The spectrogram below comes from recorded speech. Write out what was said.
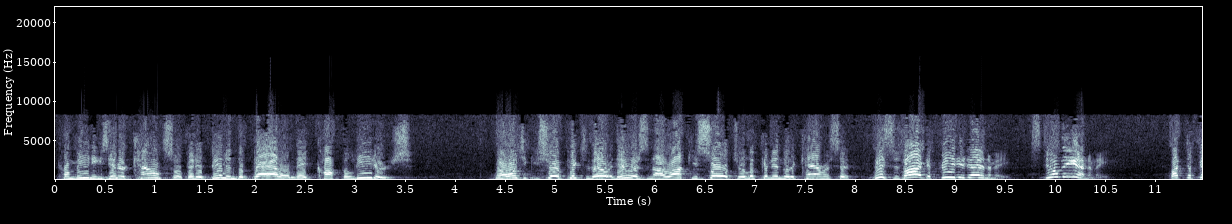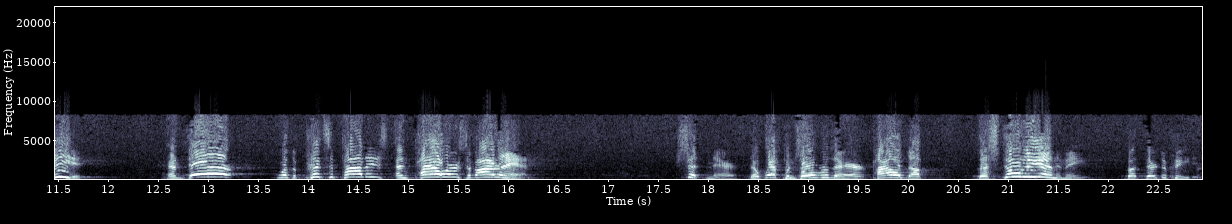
Khomeini's inner council that had been in the battle and they'd caught the leaders. Now, I want you to show a picture. There, there was an Iraqi soldier looking into the camera and said, This is our defeated enemy. Still the enemy, but defeated. And there were the principalities and powers of Iran sitting there, their weapons over there, piled up. They're still the enemy, but they're defeated.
